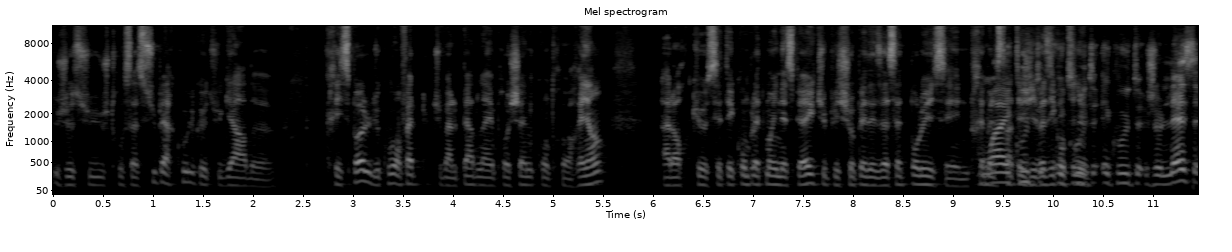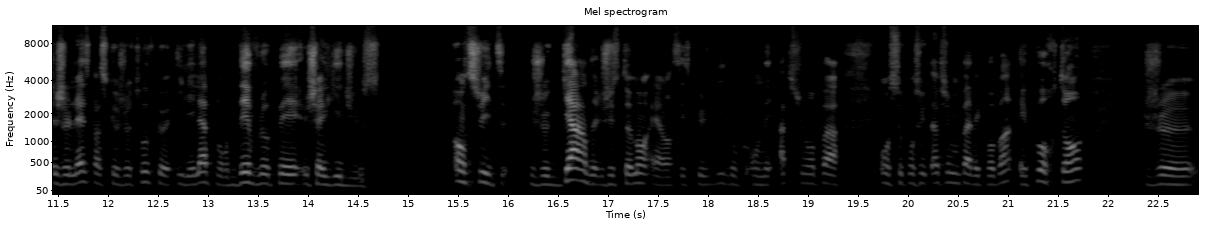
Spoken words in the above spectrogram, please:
je, suis, je trouve ça super cool que tu gardes euh, Chris Paul. Du coup, en fait, tu vas le perdre l'année prochaine contre rien, alors que c'était complètement inespéré que tu puisses choper des assets pour lui. C'est une très belle stratégie. Vas-y, continue. Écoute, écoute, je laisse, je laisse parce que je trouve qu'il est là pour développer Shell Ensuite, je garde justement, et alors c'est ce que je dis, donc on n'est absolument pas, on se consulte absolument pas avec Robin, et pourtant, je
